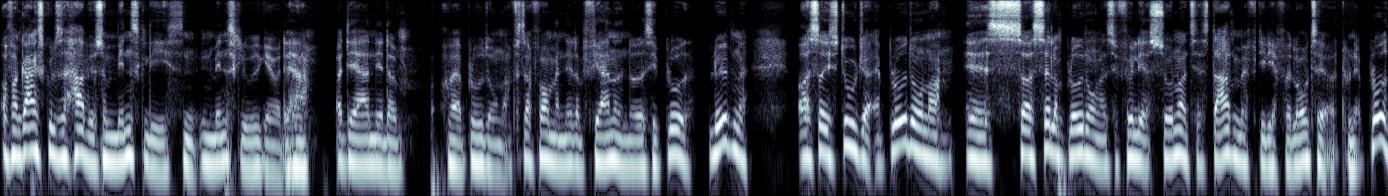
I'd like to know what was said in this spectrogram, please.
Og for en gang skyld, så har vi jo som menneskelige, sådan en menneskelig udgave af det her. Og det er netop at være bloddonor. For så får man netop fjernet noget af sit blod løbende. Og så i studier af bloddonor, øh, så selvom bloddonorer selvfølgelig er sundere til at starte med, fordi de har fået lov til at donere blod,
